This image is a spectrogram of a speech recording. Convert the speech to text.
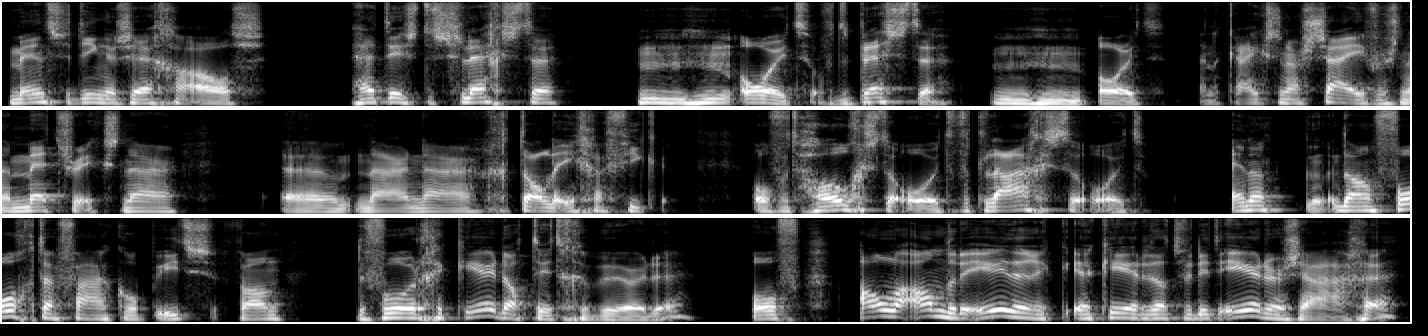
mensen dingen zeggen als: het is de slechtste mhm, ooit, of het beste mhm, ooit. En dan kijken ze naar cijfers, naar metrics, naar, ehm, naar, naar getallen in grafieken. of het hoogste ooit, of het laagste ooit. En dan, dan volgt daar vaak op iets van de vorige keer dat dit gebeurde, of alle andere eerdere keren dat we dit eerder zagen,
